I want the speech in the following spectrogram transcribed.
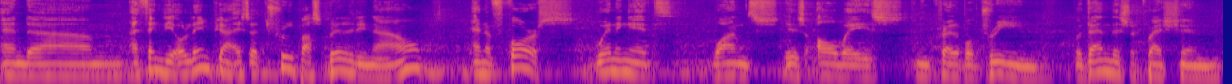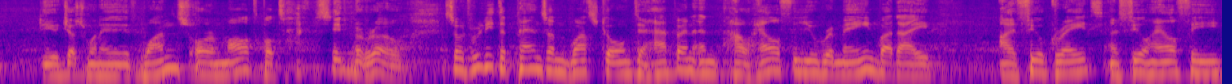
And um, I think the Olympia is a true possibility now. And of course, winning it once is always an incredible dream. But then there's a question do you just win it once or multiple times in a row? So it really depends on what's going to happen and how healthy you remain. But I, I feel great, I feel healthy.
